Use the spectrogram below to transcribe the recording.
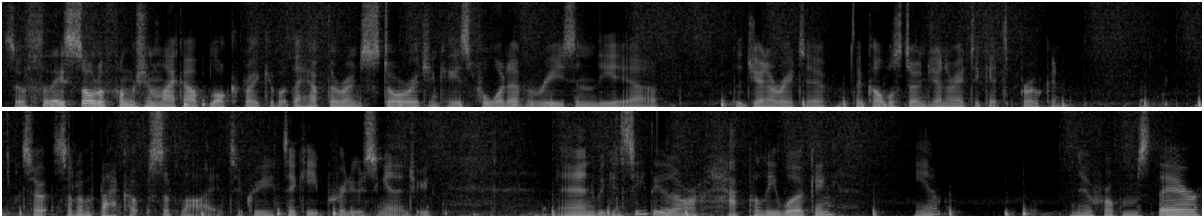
So, so they sort of function like our block breaker, but they have their own storage in case, for whatever reason, the uh, the generator, the cobblestone generator, gets broken. So it's sort of a backup supply to, to keep producing energy. And we can see these are happily working. Yep, no problems there.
